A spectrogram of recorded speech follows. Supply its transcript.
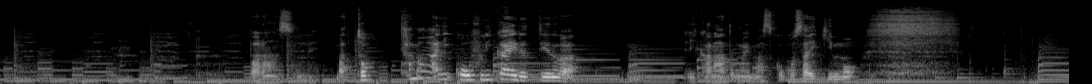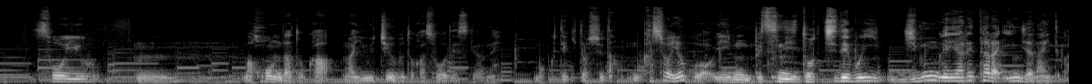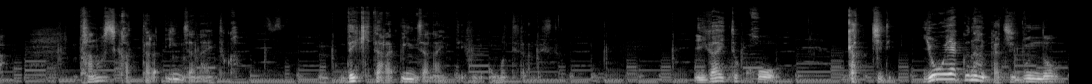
うん、バランスをね、まあ、とたまにこう振り返るっていうのが、うん、いいかなと思います。ここ最近もそういう、うんまあ、本だとか、まあ、YouTube とかそうですけどね。目的と手段。昔はよく別にどっちでもいい。自分がやれたらいいんじゃないとか。楽しかったらいいんじゃないとか。できたらいいんじゃないっていうふうに思ってたんですけど。意外とこうがっちりようやくなんか自分の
